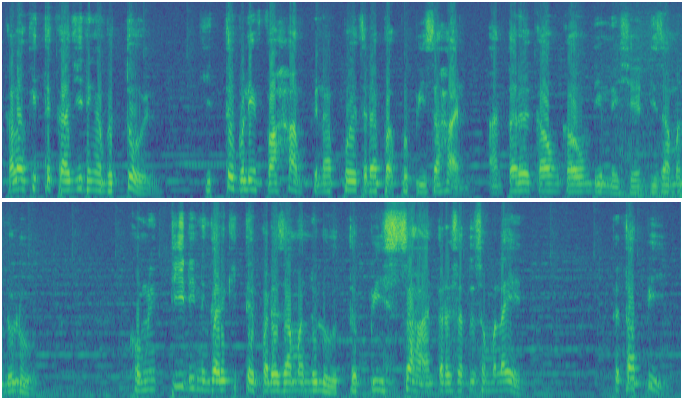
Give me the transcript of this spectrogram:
Kalau kita kaji dengan betul, kita boleh faham kenapa terdapat perpisahan antara kaum-kaum di Malaysia di zaman dulu. Komuniti di negara kita pada zaman dulu terpisah antara satu sama lain. Tetapi,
